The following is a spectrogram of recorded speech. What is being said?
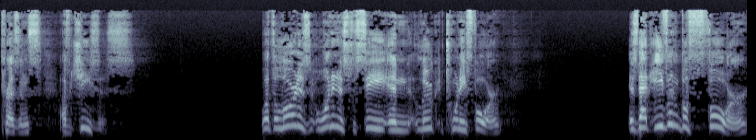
presence of Jesus. What the Lord is wanting us to see in Luke 24 is that even before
